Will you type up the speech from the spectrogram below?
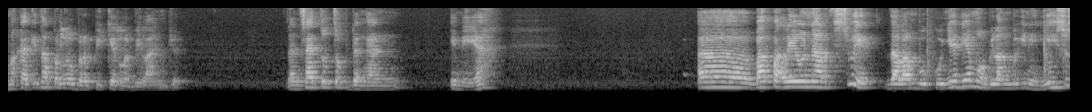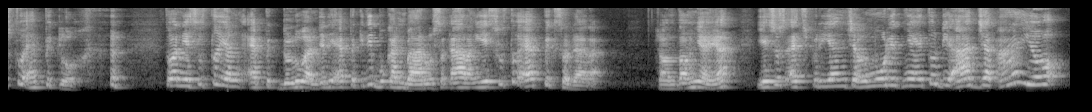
maka kita perlu berpikir lebih lanjut. Dan saya tutup dengan ini ya. Uh, Bapak Leonard Sweet dalam bukunya dia mau bilang begini, Yesus tuh epic loh. Tuhan Yesus tuh yang epic duluan. Jadi epic ini bukan baru sekarang. Yesus tuh epic, saudara. Contohnya ya, Yesus experiential. Muridnya itu diajak, ayo.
